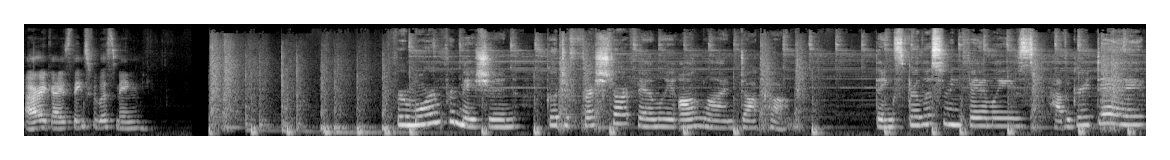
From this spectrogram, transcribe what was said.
all right, guys, thanks for listening. For more information, go to freshstartfamilyonline.com. Thanks for listening, families. Have a great day.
